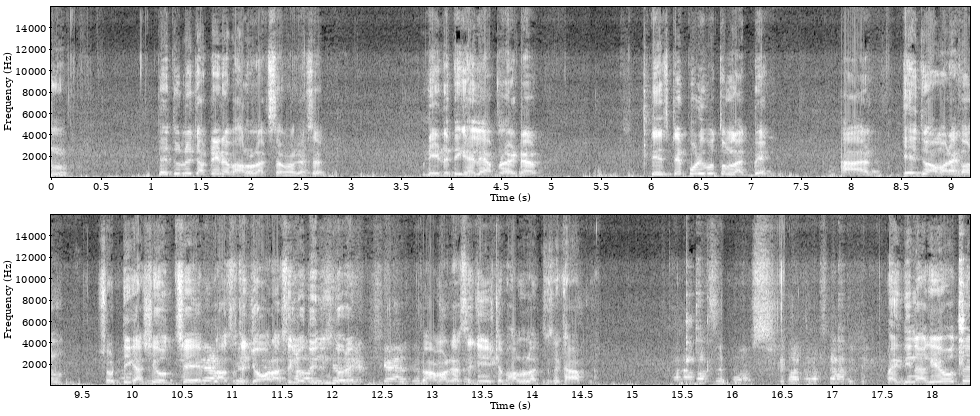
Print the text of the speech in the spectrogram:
হুম। তেঁতুলের চাটনিটা ভালো লাগছে আমার কাছে। আপনি এটা দিয়ে খেলে আপনার একটা টেস্টের পরিবর্তন লাগবে। আর যেহেতু আমার এখন সর্দি কাশি হচ্ছে প্লাস হচ্ছে জ্বর আসিল দুই দিন ধরে, তো আমার কাছে জিনিসটা ভালো লাগতেছে, খারাপ না। একদিন আগে হচ্ছে,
